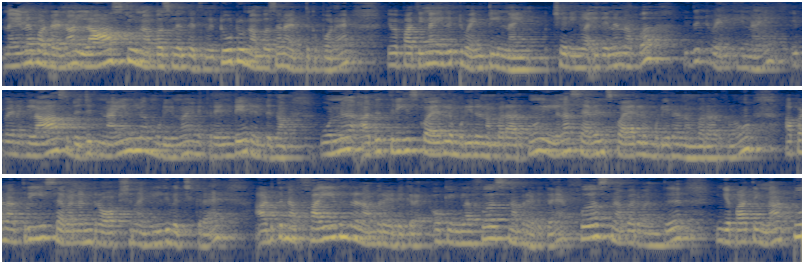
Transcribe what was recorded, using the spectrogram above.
நான் என்ன பண்ணுறேன்னா லாஸ்ட் டூ நம்பர்ஸ்லேருந்து எடுத்துக்கிறேன் டூ டூ நம்பர்ஸை நான் எடுத்துக்க போகிறேன் இப்போ பார்த்தீங்கன்னா இது டுவெண்ட்டி நைன் சரிங்களா? இது என்ன நம்பர் இது டுவெண்ட்டி நைன் இப்போ எனக்கு லாஸ்ட் டிஜிட் நைனில் முடியணும்னா எனக்கு ரெண்டே ரெண்டு தான். ஒன்று அது த்ரீ ஸ்கொயரில் முடிகிற நம்பராக இருக்கணும். இல்லைனா செவன் ஸ்கொயரில் முடிகிற நம்பராக இருக்கணும். அப்போ நான் த்ரீ செவன்ன்ற ஆப்ஷன் நான் எழுதி வச்சுக்கிறேன். அடுத்து நான் ஃபைவ்ன்ற நம்பர் எடுக்கிறேன். ஓகேங்களா ஃபர்ஸ்ட் நம்பர் எடுக்கிறேன். ஃபர்ஸ்ட் நம்பர் வந்து இங்கே பார்த்தீங்கன்னா டூ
